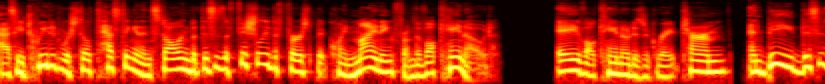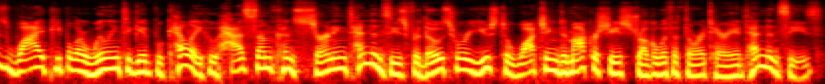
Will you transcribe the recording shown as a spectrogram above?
As he tweeted, we're still testing and installing, but this is officially the first Bitcoin mining from the Volcanode. A, Volcanode is a great term, and B, this is why people are willing to give Bukele, who has some concerning tendencies for those who are used to watching democracies struggle with authoritarian tendencies.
